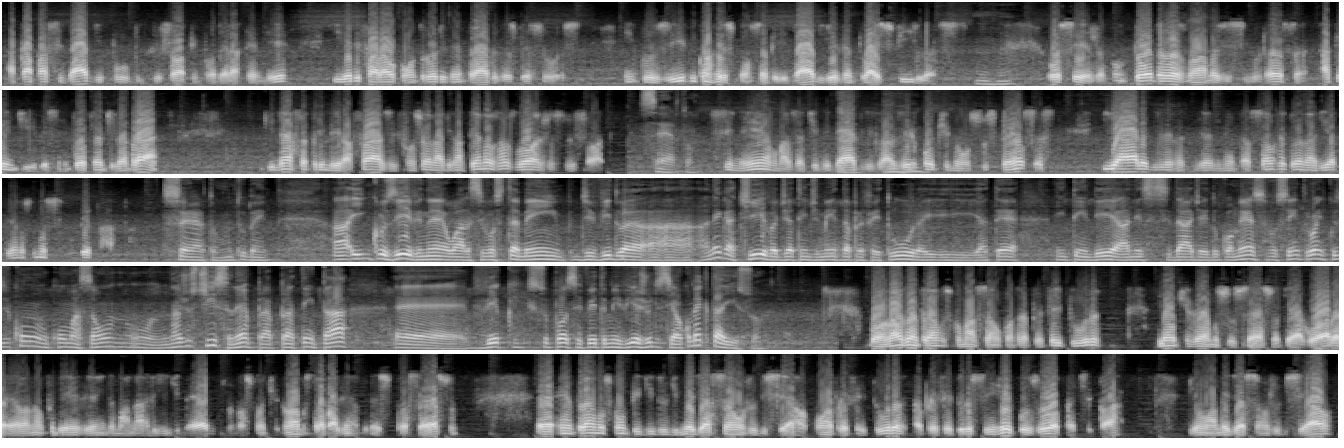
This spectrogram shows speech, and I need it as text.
a capacidade pública que o shopping poderá atender e ele fará o controle da entrada das pessoas, inclusive com a responsabilidade de eventuais filas. Uhum. Ou seja, com todas as normas de segurança atendidas. É importante lembrar que nessa primeira fase funcionariam apenas as lojas do shopping. Certo. Cinemas, atividades de lazer uhum. continuam suspensas e a área de alimentação retornaria apenas numa segunda etapa. Certo, muito bem. Ah, inclusive, né, Wallace, você também, devido à negativa de atendimento da prefeitura e, e, até entender a necessidade aí do comércio, você entrou inclusive com, com uma ação no, na justiça, né, para tentar é, ver o que isso pode ser feito também via judicial. Como é que está isso? Bom, nós entramos com uma ação contra a prefeitura, não tivemos sucesso até agora, ela não poderia ainda uma análise de mérito, nós continuamos trabalhando nesse processo. É, entramos com um pedido de mediação judicial com a prefeitura, a prefeitura se recusou a participar de uma mediação judicial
